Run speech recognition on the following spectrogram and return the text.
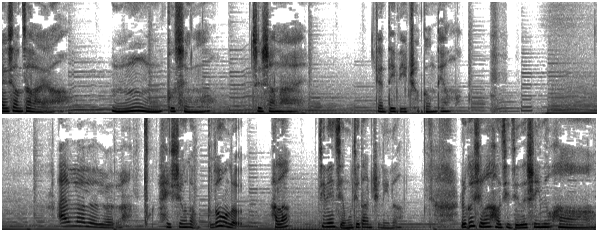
还想再来啊？嗯，不行了。接下来，该弟弟主动点了。哎了了了了，害羞了，不录了。好了，今天节目就到这里了。如果喜欢好姐姐的声音的话，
